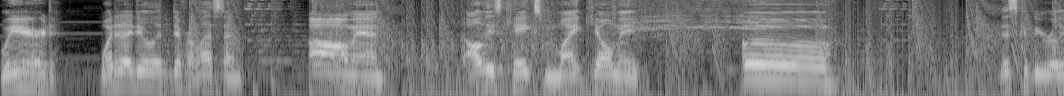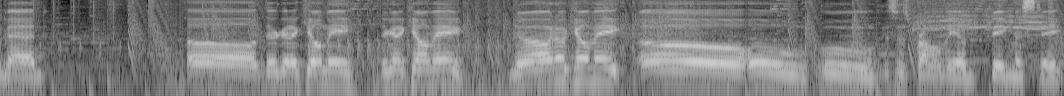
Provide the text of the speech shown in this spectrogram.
Weird. What did I do different last time? Oh man. All these cakes might kill me. Oh. This could be really bad. Oh, they're gonna kill me. They're gonna kill me. No, don't kill me. Oh, oh, oh. This is probably a big mistake.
